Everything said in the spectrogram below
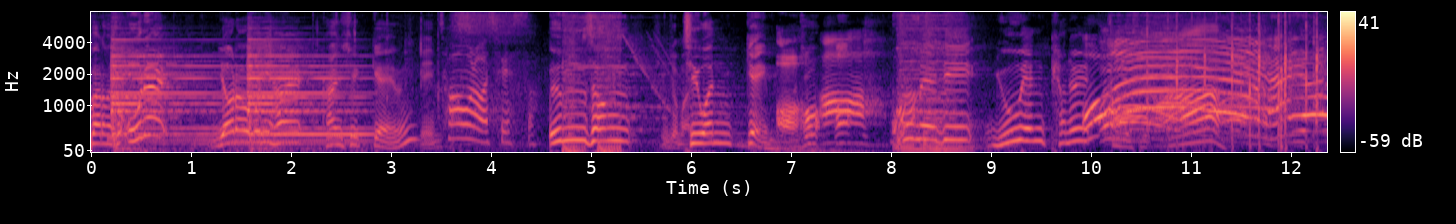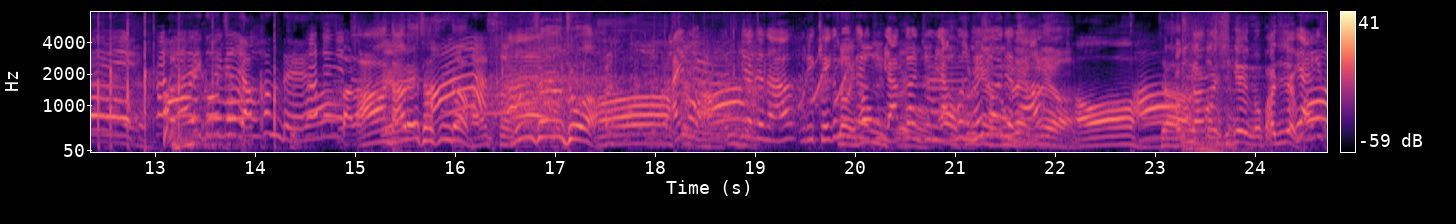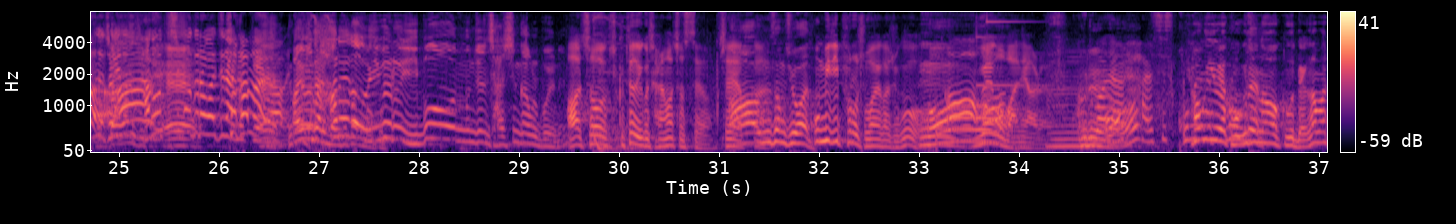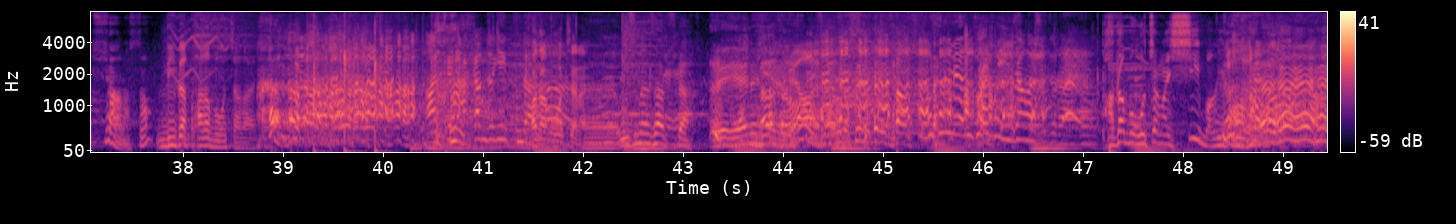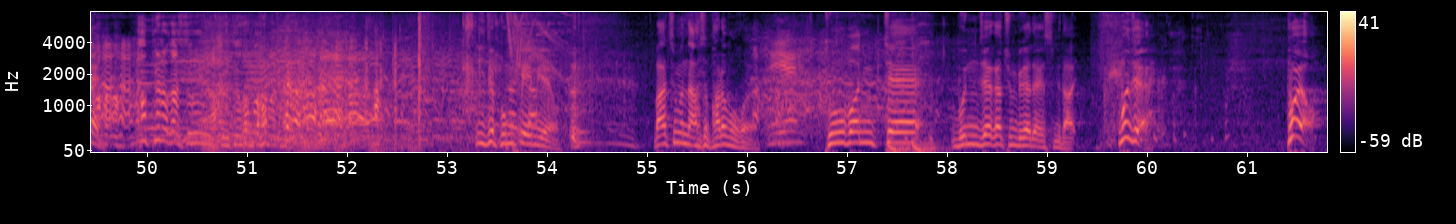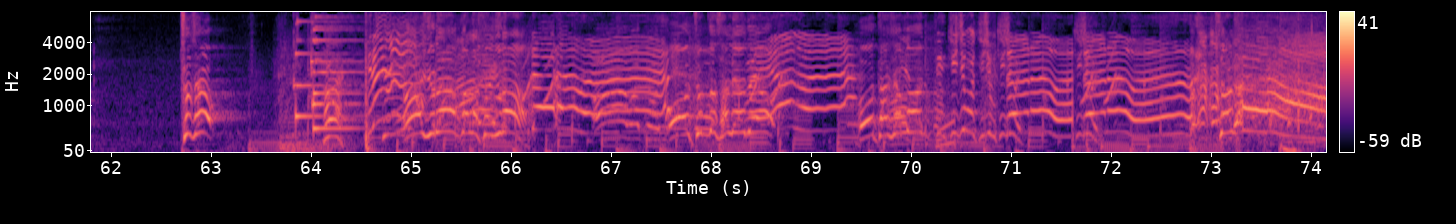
바라면서 오늘 여러분이 할 간식 게임. 처음으로 맞추겠어. 음성 지원 게임. 아. 코미디 유행편을 아, 이거 좀 약한데. 아 나의 자신감. 문세영 좋아. 아니 뭐? 우리 개그맨들은 좀 약간 좀 양보 좀 해줘야 되나? 자 건강한 시기에 뭐 빠지자고. 예 알겠습니다. 저희는 바로 예. 치고 들어가진 않을게요. 아니 근데 한 해가 의외로 이번 문제는 자신감을 보이네. 아 저 그때도 이거 잘 맞췄어요. 제 아, 약간 음성 지원. 코미디 프로 좋아해가지고 유행어 많이 알아요. 그래요 할수 있을 것 형이 왜 거기서 나와 그거 내가 맞추지 않았어? 네가 받아 먹었잖아. 아 지금 악감정이 있구나. 받아 먹었잖아. 네, 웃으면서 합시다 예, 예능이에요 웃으면서 자꾸 인상하시더라. 받아 먹었잖아 씨 막 이러고. 헤헤헤 파페라 가수는 그렇게 하고. 이제 본 게임이에요. 맞추면 나와서 바로 먹어요. 예. 두 번째 문제가 준비가 되었습니다. 문제. 보여. 주세요 아 유라! 빨랐어 유라! 어 좀 더 살려야 돼요. 어 다시 한번. 뒤- 뒤집어 뒤집어 뒤집어. 뒤집어. 정답!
